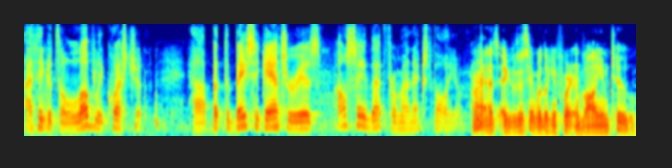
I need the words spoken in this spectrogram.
I think it's a lovely question. Uh, but the basic answer is I'll save that for my next volume. All right, that's, I was going to say, we're looking for it in volume two.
